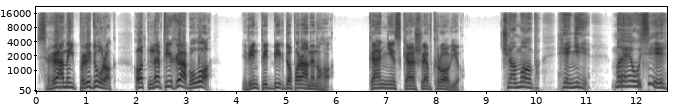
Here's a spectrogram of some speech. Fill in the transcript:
Сраний придурок! От нафіга було. Він підбіг до пораненого. Канні скашляв кров'ю. Чому б і ні? Ми усі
